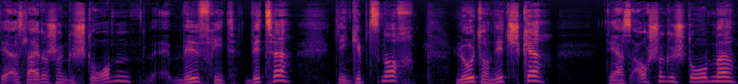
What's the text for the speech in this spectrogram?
der ist leider schon gestorben. Wilfried Witte, den gibt es noch. Lothar Nitschke, der ist auch schon gestorben.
